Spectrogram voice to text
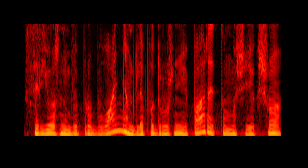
серйозним випробуванням для подружньої пари, тому що якщо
